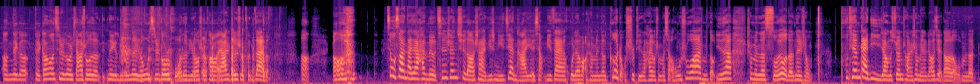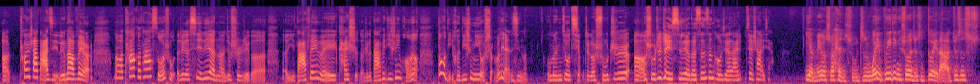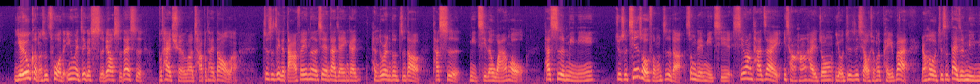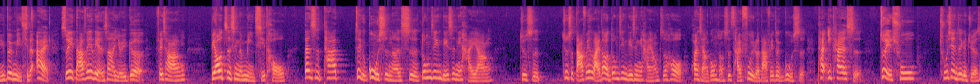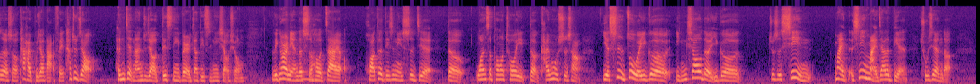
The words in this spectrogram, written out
啊，那个对，刚刚其实都是瞎说的，那个里面的人物其实都是活的，比方说唐老鸭是真实存在的，嗯，然后就算大家还没有亲身去到上海迪士尼见他，也想必在互联网上面的各种视频，还有什么小红书啊、什么抖音啊上面的所有的那种。铺天盖地一样的宣传上面了解到了我们的呃川沙妲己玲娜贝尔，那么他和他所属的这个系列呢，就是这个呃以达菲为开始的这个达菲迪士尼朋友，到底和迪士尼有什么联系呢？我们就请这个熟知啊熟知这一系列的森森同学来介绍一下。也没有说很熟知，我也不一定说就是对的，就是也有可能是错的，因为这个史料实在是不太全了，查不太到了。就是这个达菲呢，现在大家应该。很多人都知道它是米奇的玩偶，它是米妮就是亲手缝制的，送给米奇，希望他在一场航海中有这只小熊的陪伴，然后就是带着米妮对米奇的爱。所以达菲脸上有一个非常标志性的米奇头，但是他这个故事呢是东京迪士尼海洋，就是就是达菲来到东京迪士尼海洋之后，幻想工程师才赋予了达菲这个故事。他一开始。最初出现这个角色的时候，他还不叫达菲，他就叫很简单，就叫 Disney Bear，叫迪士尼小熊。零二年的时候，在华特迪士尼世界的 Once Upon a Toy 的开幕式上，也是作为一个营销的一个，就是吸引卖、吸引买家的点出现的。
